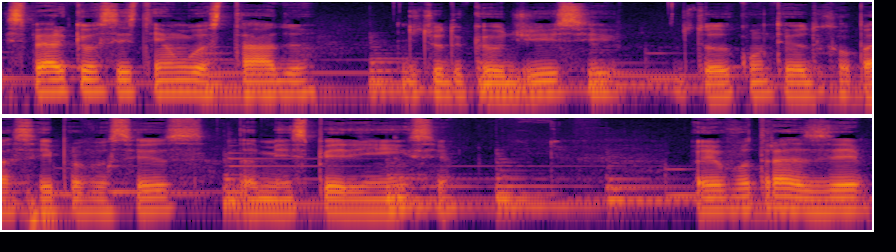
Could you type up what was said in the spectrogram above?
espero que vocês tenham gostado de tudo que eu disse de todo o conteúdo que eu passei para vocês, da minha experiência. Eu vou trazer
